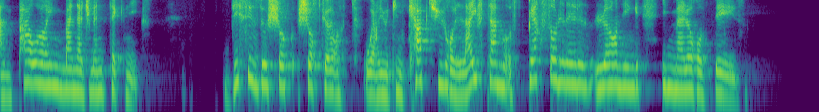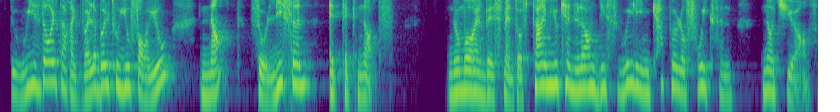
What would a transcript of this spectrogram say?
empowering management techniques. This is the shortcut where you can capture a lifetime of personal learning in matter of days. The results are available to you for you now. So listen and take notes. No more investment of time. You can learn this really in couple of weeks and not years.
